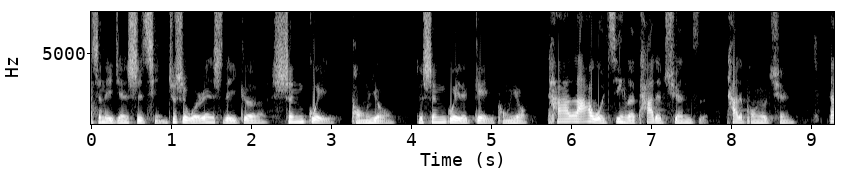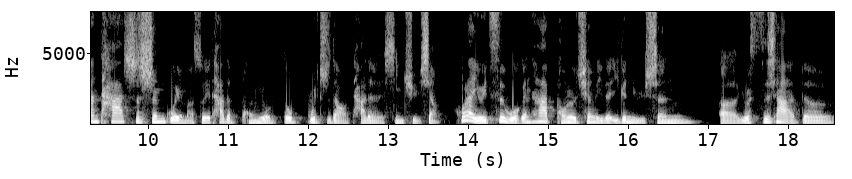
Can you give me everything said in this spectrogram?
生的一件事情，就是我认识的一个深贵朋友，就深贵的 gay 朋友，他拉我进了他的圈子，他的朋友圈，但他是深贵嘛，所以他的朋友都不知道他的性取向。后来有一次，我跟他朋友圈里的一个女生，呃，有私下的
